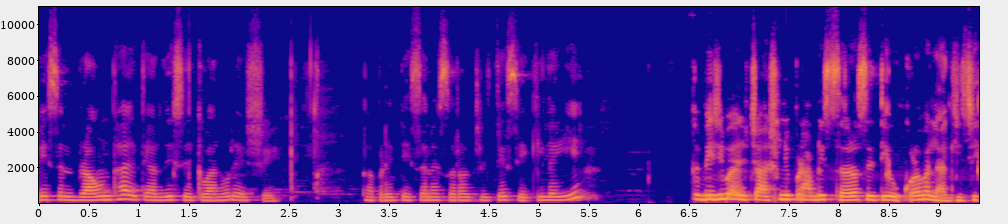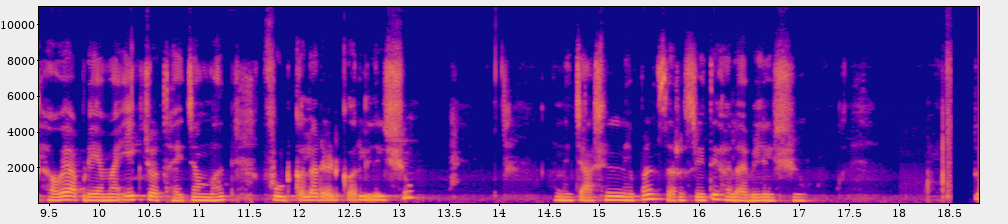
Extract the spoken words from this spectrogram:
બેસન બ્રાઉન થાય ત્યારથી શેકવાનું રહેશે. તો આપણે બેસનને સરસ રીતે શેકી લઈએ. તો બીજી બાજુ ચાસણી પણ આપણી સરસ રીતે ઉકળવા લાગી છે. હવે આપણે એમાં એક ચોથાઈ ચમચ ફૂડ કલર એડ કરી લઈશું અને ચાસણીને પણ સરસ રીતે હલાવી લઈશું. તો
